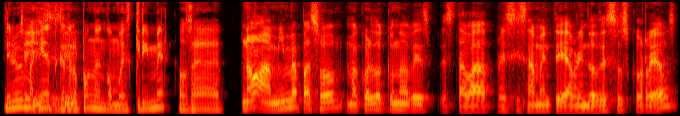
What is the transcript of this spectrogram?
Y luego Sí, imagínate sí, que te lo pongan como screamer. O sea, No, a mí me pasó, me acuerdo que una vez estaba precisamente abriendo de esos correos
